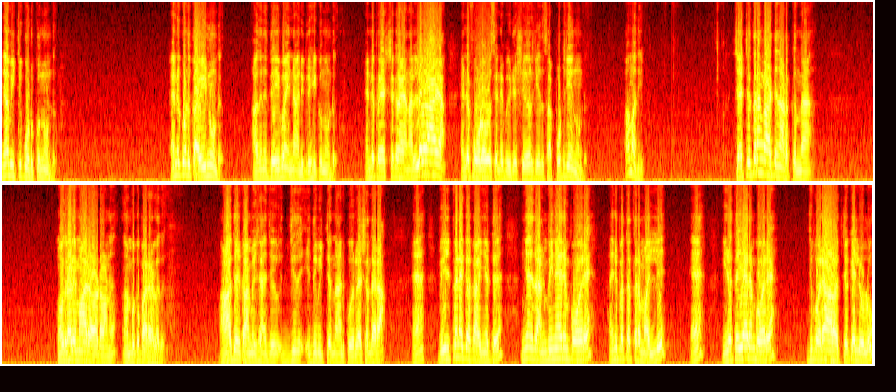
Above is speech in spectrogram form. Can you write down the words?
ഞാൻ വിറ്റ് കൊടുക്കുന്നുണ്ട്. എന്നെ കൊണ്ട് കഴിയുന്നുണ്ട്. അതിന് ദൈവം എന്നെ അനുഗ്രഹിക്കുന്നുണ്ട്. എന്റെ പ്രേക്ഷകരായ നല്ലവരായ എന്റെ ഫോളോവേഴ്സ് എന്റെ വീഡിയോ ഷെയർ ചെയ്ത് സപ്പോർട്ട് ചെയ്യുന്നുണ്ട്. അത് മതി. ചരിത്രം കാട്ടി നടക്കുന്ന മുതലാളിമാരോടാണ് നമുക്ക് പറയാനുള്ളത്. ആദ്യം കമ്മീഷൻ ഇത് വിറ്റെന്നാൽ എനിക്ക് ഒരു ലക്ഷം തരാം. ഏഹ് വിൽപ്പനയൊക്കെ കഴിഞ്ഞിട്ട് ഞാൻ ഇത് അൻപതിനായിരം പോരെ? അതിനിപ്പത്തെ എത്ര മല്ല്? ഏഹ് ഇരുപത്തയ്യായിരം പോരെ? ഇതിപ്പോ ഒരാൾ ഒറ്റയ്ക്കല്ലേ ഉള്ളൂ?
